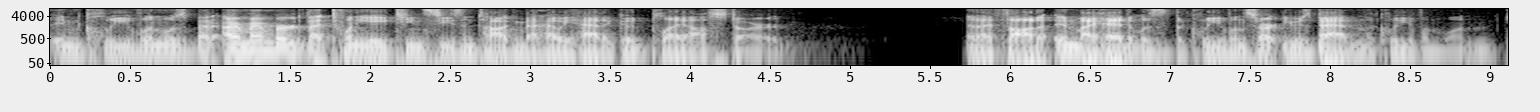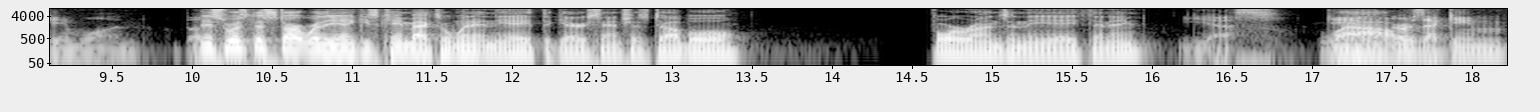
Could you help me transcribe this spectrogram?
in Cleveland was better. I remember that 2018 season talking about how he had a good playoff start. And I thought in my head it was the Cleveland start. He was bad in the Cleveland one, game 1. But This was the start where the Yankees came back to win it in the eighth. The Gary Sanchez double, four runs in the eighth inning. yes. Game- Wow. Or was that game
